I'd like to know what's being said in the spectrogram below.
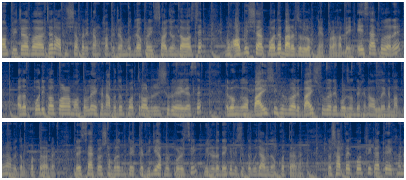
কম্পিউটার অপারেটর, অফিস সহকারী কাম কম্পিউটার মুদ্রাক্ষরিক ছয়জন দেওয়া আছে এবং অফিস সহায়ক পদে বারো জন লোক নিয়োগ করা হবে। এই সার্কুলারে অর্থাৎ পরিকল্পনা মন্ত্রণালয় এখানে আবেদনপত্র অলরেডি শুরু হয়ে গেছে এবং বাইশে ফেব্রুয়ারি, বাইশ ফেব্রুয়ারি পর্যন্ত এখানে অনলাইনের মাধ্যমে আবেদন করতে পারবেন তো এই সার্কুলার সম্পর্কে কিন্তু একটা ভিডিও আপলোড করেছি, ভিডিওটা দেখে বিস্তারিত বুঝে আবেদন করতে পারবেন তো সাপ্তাহিক পত্রিকাতে এখানে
